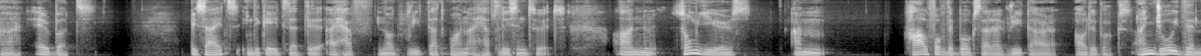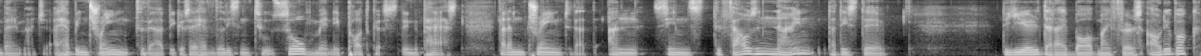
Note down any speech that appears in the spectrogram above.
uh, earbuds. Besides, indicates that the, I have not read that one. I have listened to it. On some years, I'm half of the books that I read are audiobooks. I enjoy them very much. I have been trained to that because I have listened to so many podcasts in the past that I'm trained to that. And since 2009, that is the the year that I bought my first audiobook,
